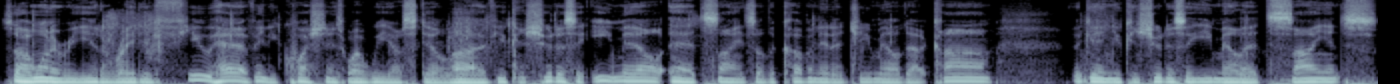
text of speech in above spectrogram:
So I want to reiterate if you have any questions while we are still live, you can shoot us an email at scienceofthecovenant at gmail.com. Again, you can shoot us an email at science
